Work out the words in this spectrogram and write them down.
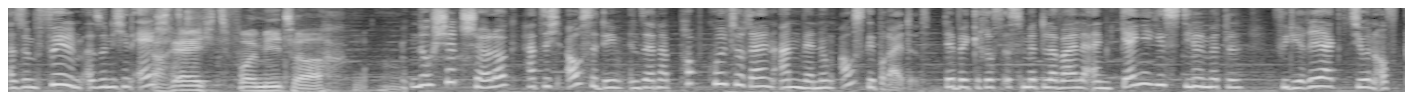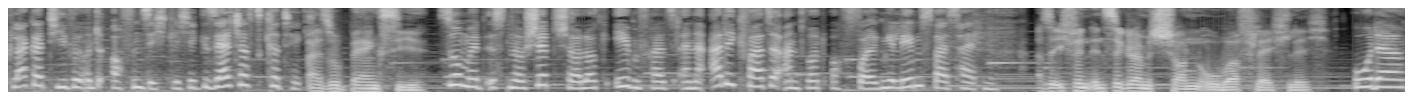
Also im Film, also nicht in echt. Ach echt, voll Meta. No Shit Sherlock hat sich außerdem in seiner popkulturellen Anwendung ausgebreitet. Der Begriff ist mittlerweile ein gängiges Stilmittel für die Reaktion auf plakative und offensichtliche Gesellschaftskritik. Also Banksy. Somit ist No Shit Sherlock ebenfalls eine adäquate Antwort auf folgende Lebensweisheiten. Also ich finde Instagram ist schon oberflächlich. Oder,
